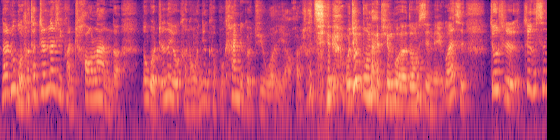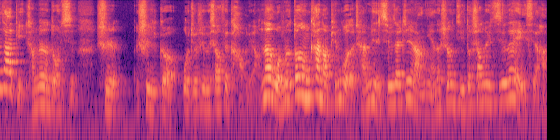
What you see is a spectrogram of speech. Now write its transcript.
那如果说它真的是一款超烂的，那我真的有可能我宁可不看这个剧，我也要换手机，我就不买苹果的东西，没关系。就是这个性价比上面的东西是是一个，我觉得是一个消费考量。那我们都能看到苹果的产品，其实在这两年的升级都相对鸡肋一些哈，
